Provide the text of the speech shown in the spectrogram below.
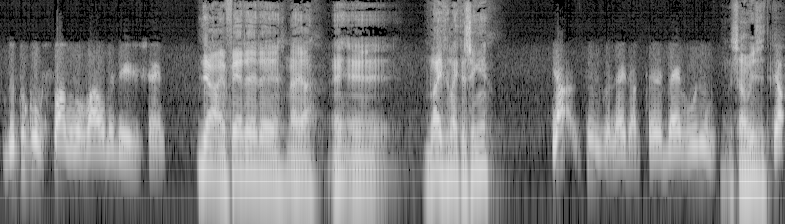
de toekomstplannen nog waar we mee bezig zijn. Ja, en verder, nou ja, eh, blijf je lekker zingen. Ja, natuurlijk wel. Nee, dat blijven we doen. Zo is het. Ja.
